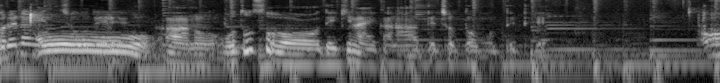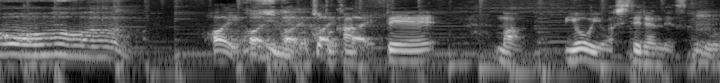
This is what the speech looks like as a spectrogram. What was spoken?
それの延長であの落とそうできないかなってちょっと思ってて。おおはいはいはいい。いね。はいちょっと買って、まあ用意はしてるんですけど、うん。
